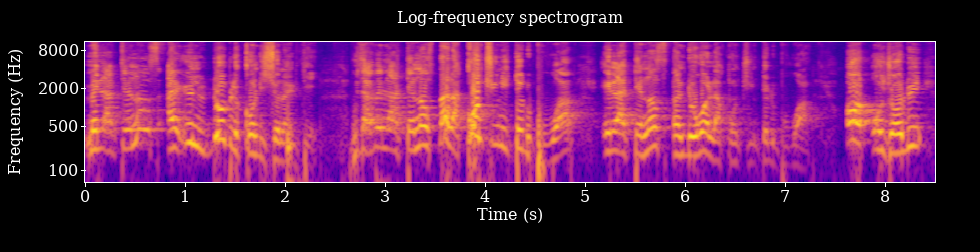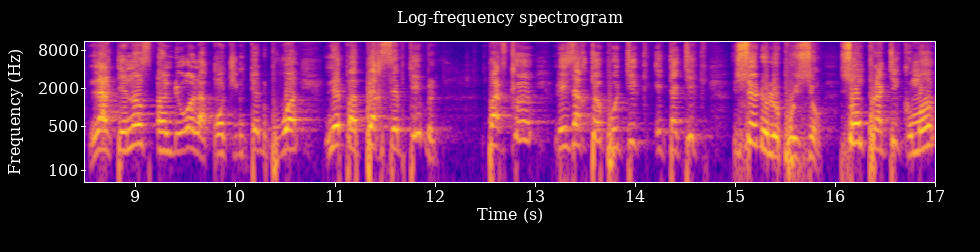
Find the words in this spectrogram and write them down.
Mais l'alternance a une double conditionnalité. Vous avez l'alternance dans la continuité du pouvoir et l'alternance en dehors de la continuité du pouvoir. Or, aujourd'hui, l'alternance en dehors de la continuité du pouvoir n'est pas perceptible. Parce que les acteurs politiques étatiques, ceux de l'opposition, sont pratiquement,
